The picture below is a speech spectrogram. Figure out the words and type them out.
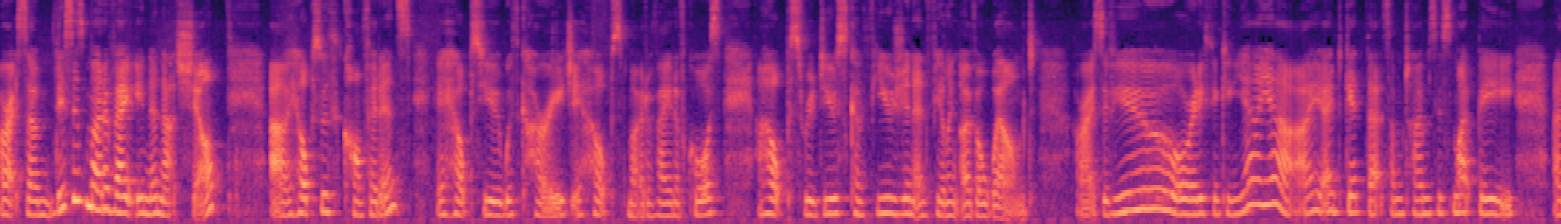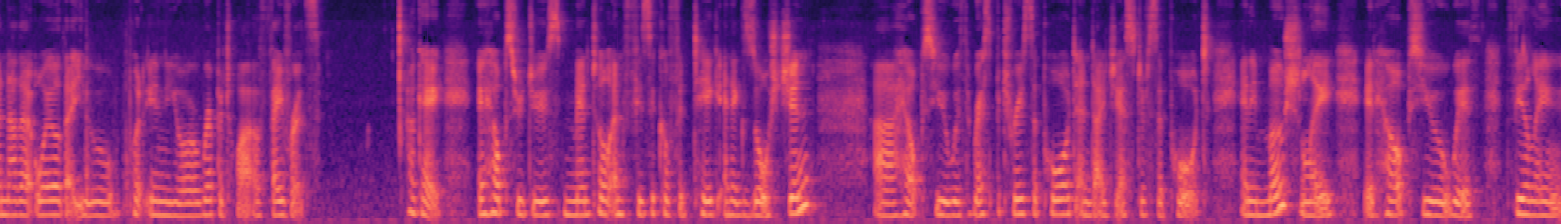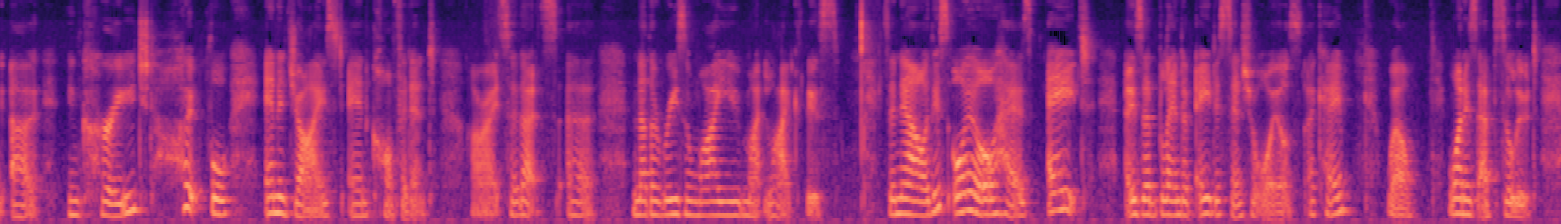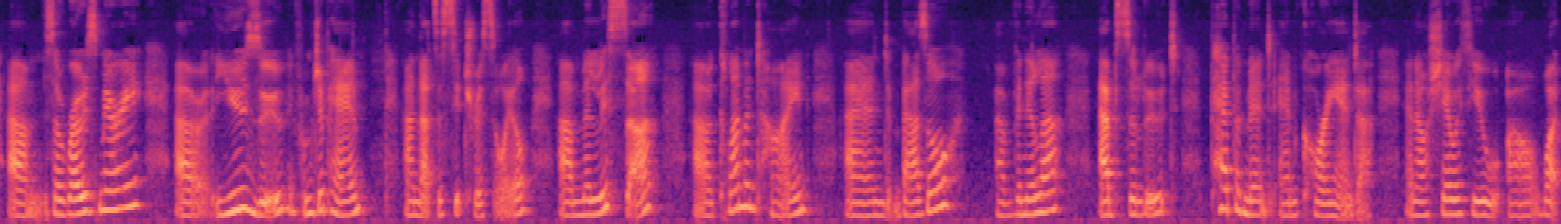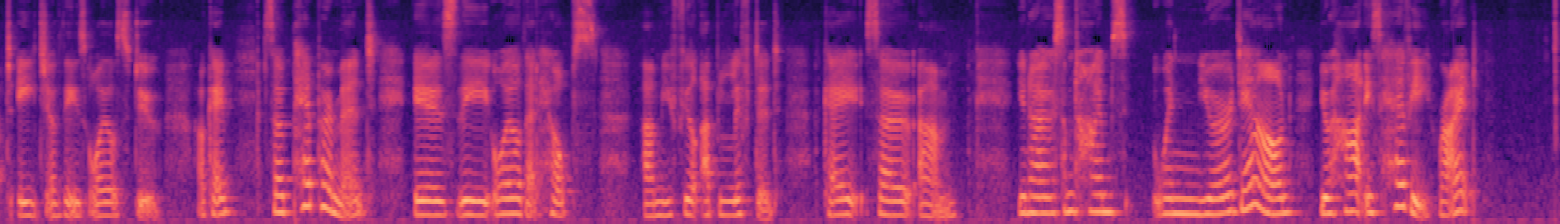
All right, so this is Motivate in a nutshell. Uh, it helps with confidence, it helps you with courage, it helps motivate, of course, it helps reduce confusion and feeling overwhelmed. All right, so if you're already thinking, yeah, yeah, I, I get that sometimes, this might be another oil that you put in your repertoire of favorites. Okay, it helps reduce mental and physical fatigue and exhaustion uh, helps you with respiratory support and digestive support. And emotionally, it helps you with feeling uh, encouraged, hopeful, energized, and confident. All right, so that's uh, another reason why you might like this. So now this oil has eight, is a blend of eight essential oils, okay? Well, one is absolute. Um, so rosemary, uh, yuzu from Japan, and that's a citrus oil. Uh, melissa, uh, clementine, and basil, uh, vanilla, absolute, peppermint, and coriander. And I'll share with you uh, what each of these oils do. Okay, so peppermint is the oil that helps um, you feel uplifted. Okay, so um, you know, sometimes when you're down, your heart is heavy, right?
